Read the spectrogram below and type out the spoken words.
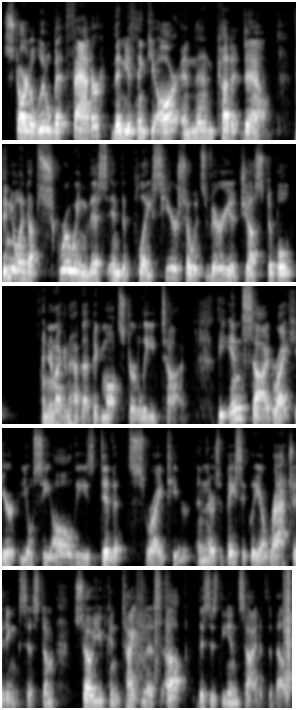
start a little bit fatter than you think you are and then cut it down. Then you'll end up screwing this into place here so it's very adjustable and you're not going to have that big monster lead time. The inside right here, you'll see all these divots right here, and there's basically a ratcheting system, so you can tighten this up. This is the inside of the belt.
